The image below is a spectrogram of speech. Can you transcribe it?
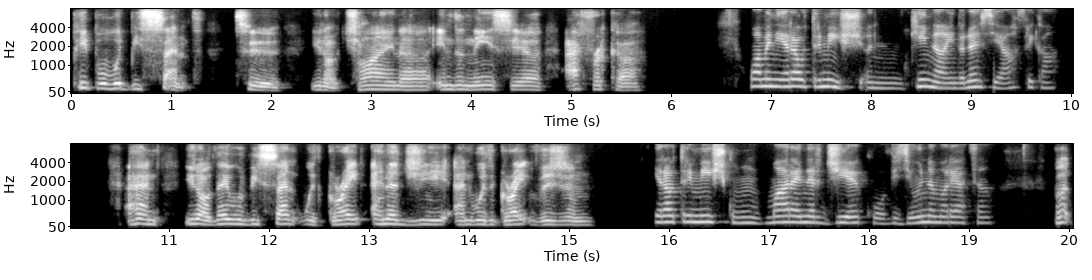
people would be sent to, you know, China, Indonesia, Africa, Oamenii erau trimiși în China, Indonezia, Africa and, you know, they would be sent with great energy and with great vision. Erau trimiși cu mare energie, cu o viziune măreață, But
